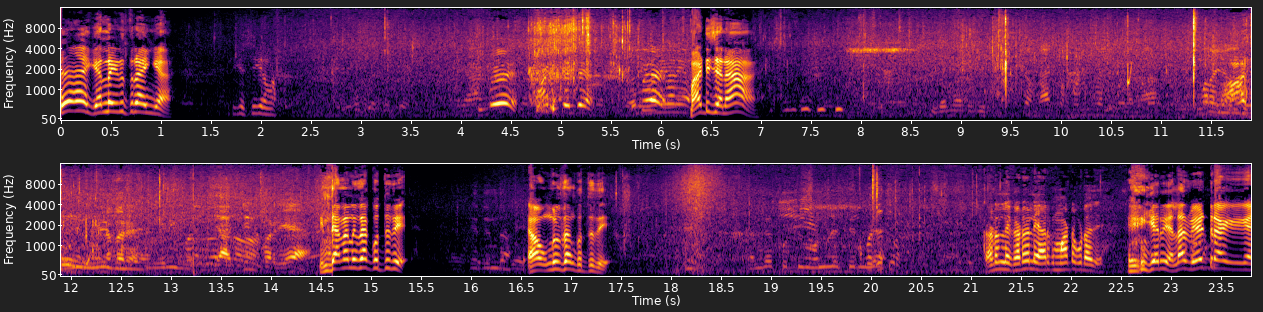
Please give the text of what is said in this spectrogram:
ஏ என்ன இழுத்துறாங்க சீக்கிரமா மாட்டிச்சானா இந்த அண்ணனுக்கு தான் கொத்துது. ஆ உங்களுக்கு தான் கொத்துது. கடல்ல கடல்ல யாருக்கும் மாட்டக்கூடாது. இங்க இருக்கு எல்லாரும் வேட்டுறாங்க.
